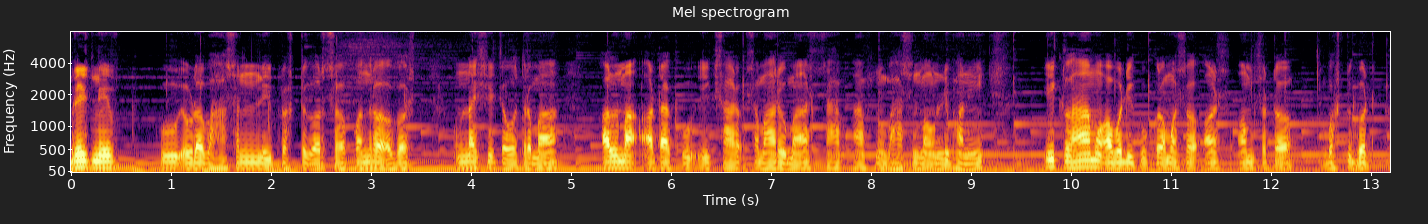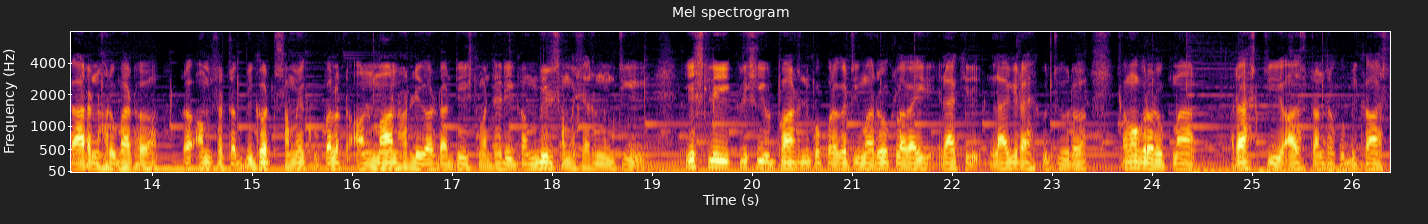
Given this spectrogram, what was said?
ब्रेजनेभको एउटा भाषणले प्रष्ट गर्छ पन्ध्र अगस्त उन्नाइस सय चौहत्तरमा अल्मा अटाको एक समारोहमा आफ्नो भाषणमा उनले भने एक लामो अवधिको क्रमशः अंशत वस्तुगत कारणहरूबाट र अंशत विगत समयको गलत अनुमानहरूले गर्दा देशमा धेरै गम्भीर समस्याहरू निम्ति। यसले कृषि उत्पादनको प्रगतिमा रोक लगाइ राखि लागिरहेको थियो र समग्र रूपमा राष्ट्रिय अर्थतन्त्रको विकास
